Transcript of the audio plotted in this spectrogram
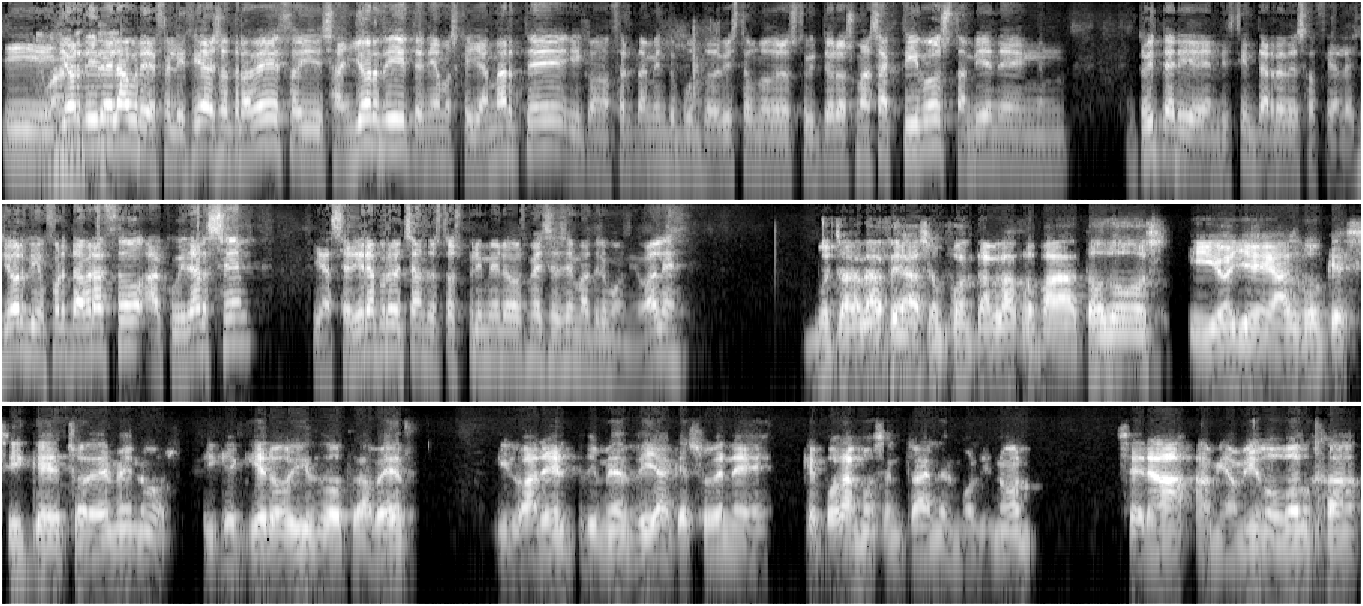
Y Jordi Belaure, felicidades otra vez. Hoy es San Jordi, teníamos que llamarte y conocer también tu punto de vista, uno de los tuiteros más activos también en Twitter y en distintas redes sociales. Jordi, un fuerte abrazo, a cuidarse y a seguir aprovechando estos primeros meses de matrimonio, ¿vale? Muchas gracias, un fuerte abrazo para todos. Y oye, algo que sí que he hecho de menos y que quiero oírlo otra vez, y lo haré el primer día que suene, que podamos entrar en el Molinón, será a mi amigo Borja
